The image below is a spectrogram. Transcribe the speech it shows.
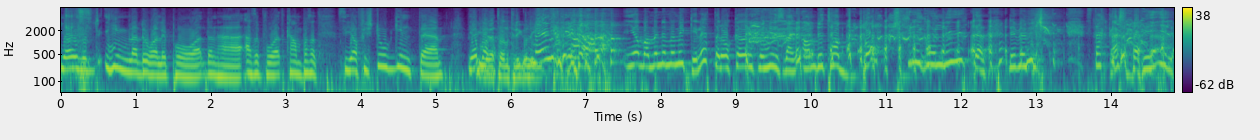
jag är så himla dålig på den här, alltså på att campa och sånt. Så jag förstod inte. Jag Fyra ton frigolit. Nej, jag, jag bara, men det är väl mycket lättare att åka ut med husvagn om du tar bort frigoliten. Det är väl mycket, stackars bil.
